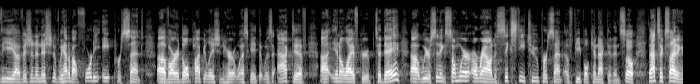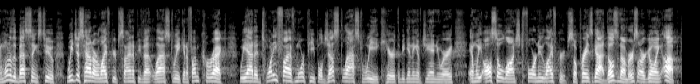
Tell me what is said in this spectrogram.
the uh, Vision Initiative, we had about 48% of our adult population here at Westgate that was active uh, in a life group. Today, uh, we are sitting somewhere around 62% of people connected. And so that's exciting. And one of the best things, too, we just had our life group sign up event last week. And if I'm correct, we added 20 25 more people just last week here at the beginning of January, and we also launched four new life groups. So praise God. Those numbers are going up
